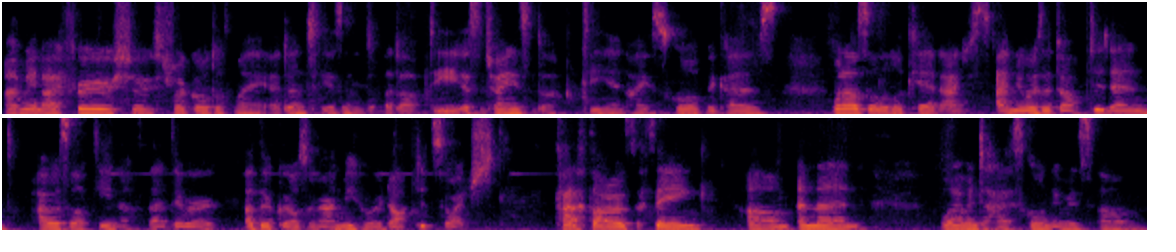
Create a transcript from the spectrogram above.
I mean, I for sure struggled with my identity as an adoptee, as a Chinese adoptee in high school, because when I was a little kid, I just I knew I was adopted, and I was lucky enough that there were other girls around me who were adopted, so I just kind of thought it was a thing. Um, and then when I went to high school, and there was um,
